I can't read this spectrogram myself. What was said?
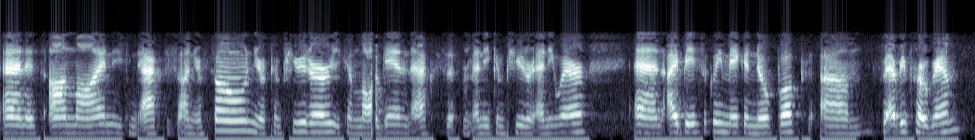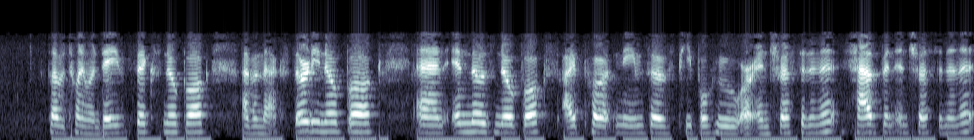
and it's online. You can access it on your phone, your computer. You can log in and access it from any computer anywhere. And I basically make a notebook um, for every program. So I have a 21 day fix notebook. I have a max 30 notebook. And in those notebooks, I put names of people who are interested in it, have been interested in it,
